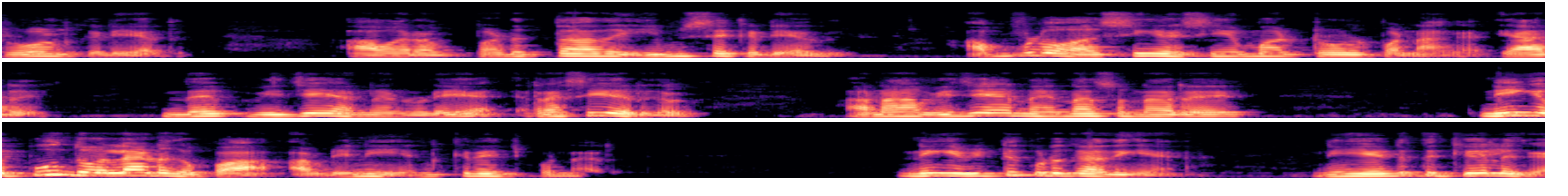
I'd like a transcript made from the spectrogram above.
ட்ரோல் கிடையாது. அவரை படுத்தாத இம்சை கிடையாது. அவ்வளோ அசிங்க அசிங்கமாக ட்ரோல் பண்ணாங்க. யார்? இந்த விஜய் அண்ணனுடைய ரசிகர்கள். ஆனால் விஜய் அண்ணன் என்ன சொன்னார்? நீங்கள் பூந்து விளையாடுங்கப்பா அப்படின்னு என்கரேஜ் பண்ணார். நீங்கள் விட்டு கொடுக்காதீங்க. நீங்கள் எடுத்து கேளுங்க.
